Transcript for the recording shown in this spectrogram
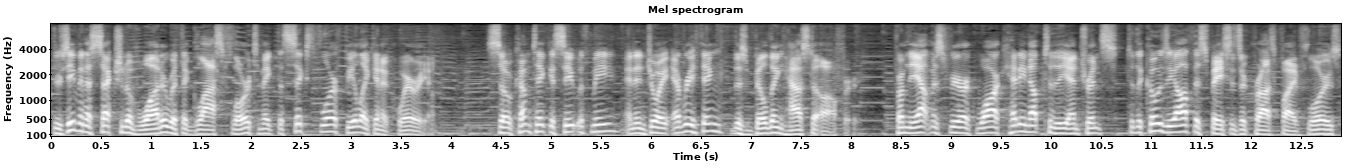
There's even a section of water with a glass floor to make the sixth floor feel like an aquarium. So come take a seat with me and enjoy everything this building has to offer. From the atmospheric walk heading up to the entrance, to the cozy office spaces across five floors,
